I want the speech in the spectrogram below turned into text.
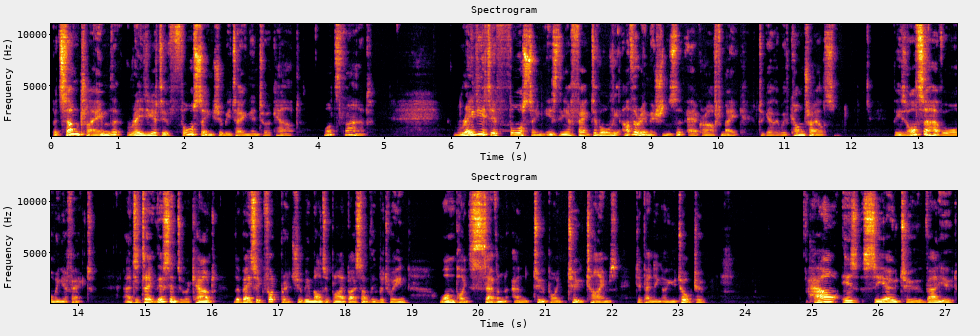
But some claim that radiative forcing should be taken into account. What's that? Radiative forcing is the effect of all the other emissions that aircraft make, together with contrails. These also have a warming effect, and to take this into account, the basic footprint should be multiplied by something between 1.7 and 2.2 times, depending who you talk to. How is CO2 valued?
